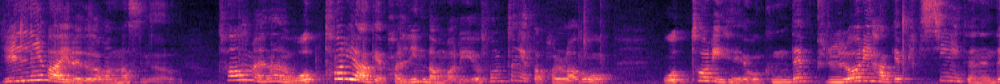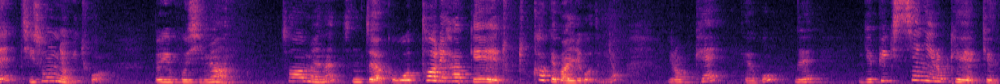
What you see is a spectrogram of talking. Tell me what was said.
릴리바이 레드가 만났습니다, 여러분. 처음에는 워터리하게 발린단 말이에요. 손등에다 발라도 워터리해요. 근데 블러리하게 픽싱이 되는데 지속력이 좋아. 여기 보시면 처음에는 진짜 약간 워터리하게 촉촉하게 발리거든요. 이렇게 되고, 네. 이게 픽싱이 이렇게, 이렇게,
